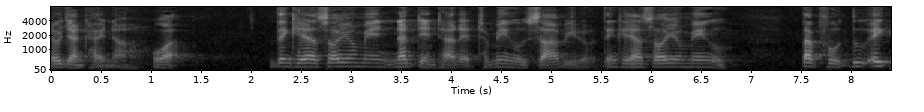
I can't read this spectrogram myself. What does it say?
လောက်ချန်ခိုင်းတာဟိုကသင်္ခေယစောယုံမင်းနတ်တင်ထားတဲ့ထမင်းကိုစားပြီးတော့သင်္ခေယစောယုံမင်းကိုတတ်ဖို့သူအိတ်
